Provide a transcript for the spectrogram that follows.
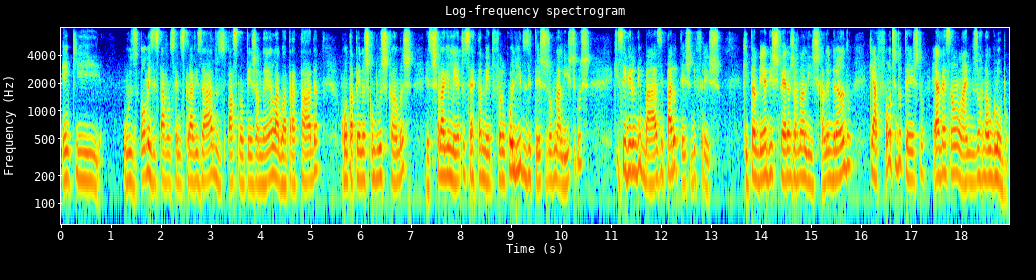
em que os homens estavam sendo escravizados, o espaço não tem janela, água tratada, conta apenas com duas camas. Esses fragmentos certamente foram colhidos de textos jornalísticos que serviram de base para o texto de Freixo, que também é de esfera jornalística. Lembrando que a fonte do texto é a versão online do jornal o Globo.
